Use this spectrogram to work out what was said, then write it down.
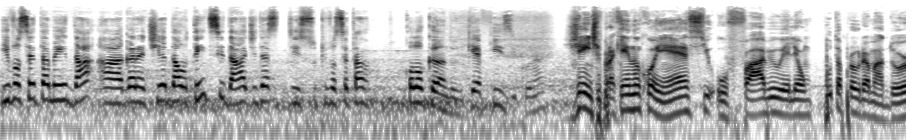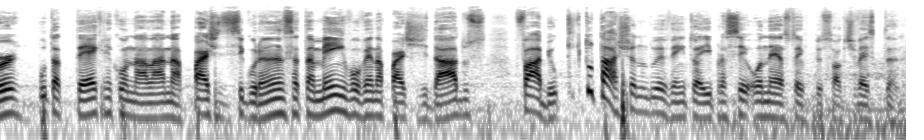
e você também dá a garantia da autenticidade disso que você está colocando, que é físico, né? Gente, para quem não conhece, o Fábio, ele é um puta programador, puta técnico na, lá na parte de segurança, também envolvendo a parte de dados. Fábio, o que, que tu tá achando do evento aí, para ser honesto aí pro pessoal que estiver escutando?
